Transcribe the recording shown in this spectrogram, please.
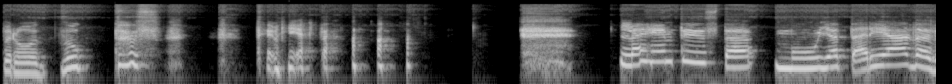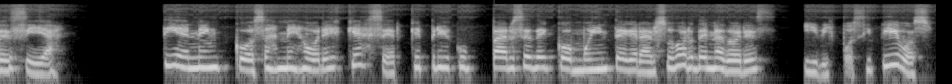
productos de mierda. La gente está muy atareada, decía. Tienen cosas mejores que hacer que preocuparse de cómo integrar sus ordenadores y dispositivos.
